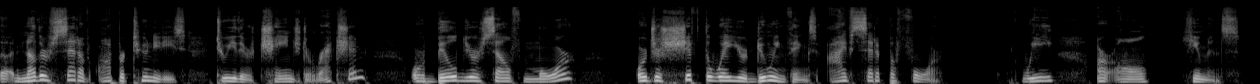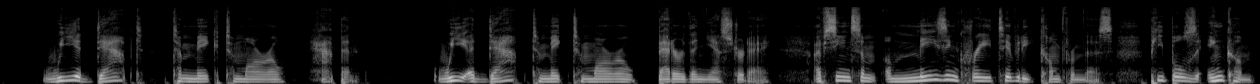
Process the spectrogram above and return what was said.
another set of opportunities to either change direction or build yourself more or just shift the way you're doing things. I've said it before. We are all humans. We adapt to make tomorrow happen. We adapt to make tomorrow better than yesterday. I've seen some amazing creativity come from this. People's income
